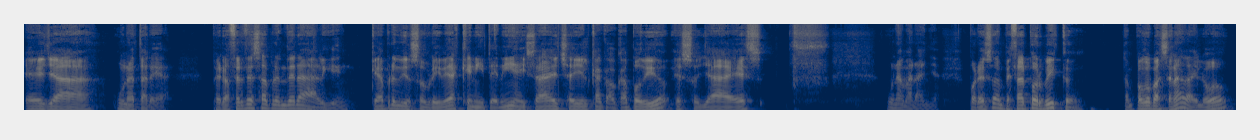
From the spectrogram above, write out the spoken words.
es ya una tarea. Pero hacer desaprender a alguien que ha aprendido sobre ideas que ni tenía y se ha hecho ahí el cacao que ha podido, eso ya es una maraña. Por eso, empezar por Bitcoin. Tampoco pasa nada. Y luego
